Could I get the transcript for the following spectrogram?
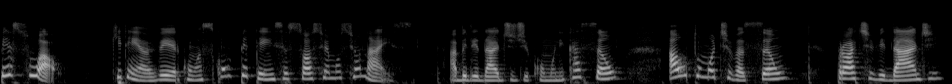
pessoal, que tem a ver com as competências socioemocionais, habilidades de comunicação, automotivação, proatividade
